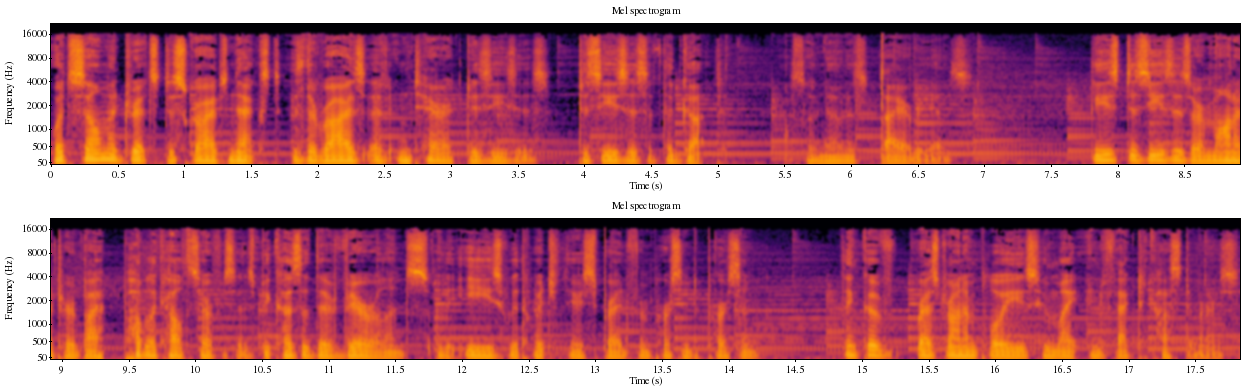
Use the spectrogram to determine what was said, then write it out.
What Selma Dritz describes next is the rise of enteric diseases, diseases of the gut, also known as diarrheas. These diseases are monitored by public health services because of their virulence or the ease with which they spread from person to person. Think of restaurant employees who might infect customers,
